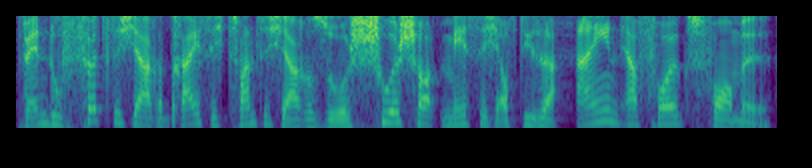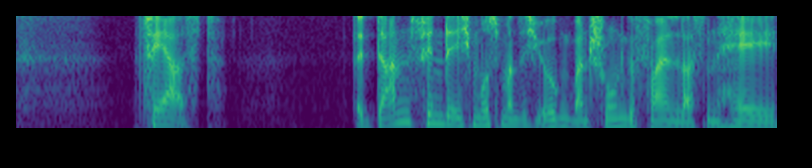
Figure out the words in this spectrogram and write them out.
wenn du 40 Jahre, 30, 20 Jahre so Sure-Shot-mäßig auf dieser ein Erfolgsformel fährst, dann finde ich, muss man sich irgendwann schon gefallen lassen, hey,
